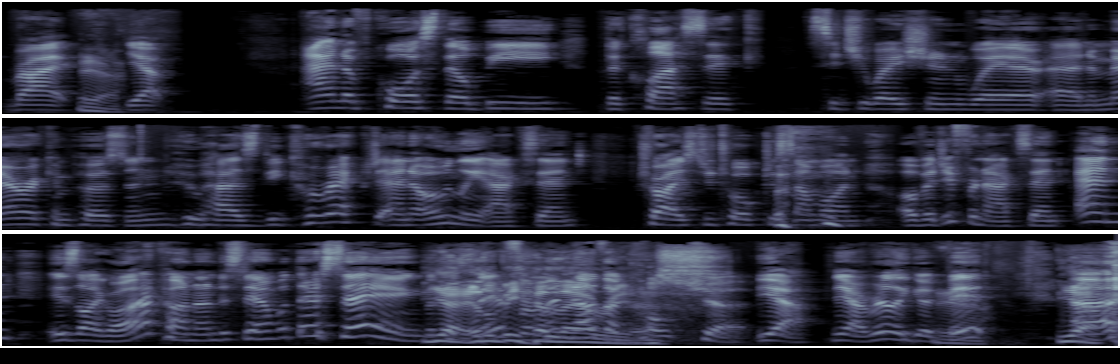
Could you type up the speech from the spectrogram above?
Right. Yeah. Yep. And of course, there'll be the classic situation where an American person who has the correct and only accent tries to talk to someone of a different accent and is like, "Well, I can't understand what they're saying." Because Yeah, it'll they're be from another hilarious. culture. Yeah. Yeah. Really good Yeah. bit. Yeah. Uh,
